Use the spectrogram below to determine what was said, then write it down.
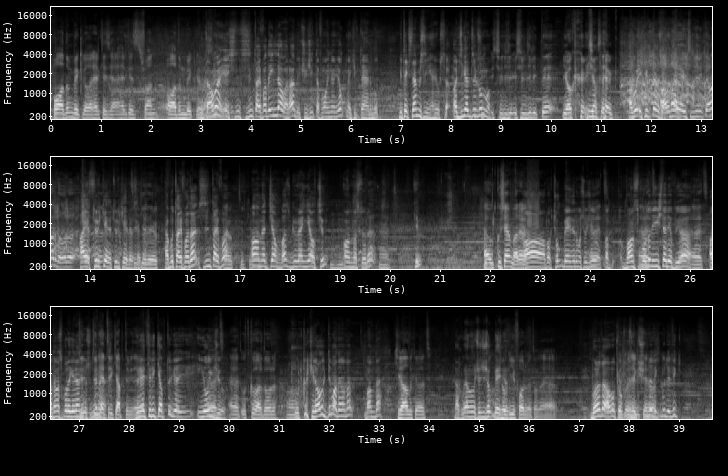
O adımı bekliyorlar herkes yani herkes şu an o adımı bekliyor. benden. Tamam ama e, şimdi sizin tayfada illa var abi. Üçüncü ilk defa oynayan yok mu ekipte yani bu? Bir tek sen misin yani yoksa acı gelecek o mu? Üçüncü, üçüncü ligde yok. Kimse yok. Ha bu ekipte mesela. Almanya Ömer- üçüncü ligde var da orada. Hayır orası- Türkiye'de, Türkiye'de mesela. Türkiye'de yok. Ha bu tayfada sizin tayfa Yok, Türkiye'de Ahmet Canbaz, Güven Yalçın. Ondan sonra Evet. kim? Ha Utku Şen var evet. Aa bak çok beğenirim o çocuğu. Evet. Bak Van Spor'da Evet. da iyi işler yapıyor ha. Evet. Adana Spor'a gelen Dün, diyorsun dün değil mi? hat-trick yaptı bir de. Dün evet. yaptı ya iyi oyuncu. Evet, evet Utku var doğru. Hı. Utku kiralık değil mi Adana'dan Van'da? Kiralık evet. Bak ben o çocuğu çok beğeniyorum. Çok iyi forvet o da ya. Bu arada hava kötü dedik, özellikleri şu dedik, var. bu dedik.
